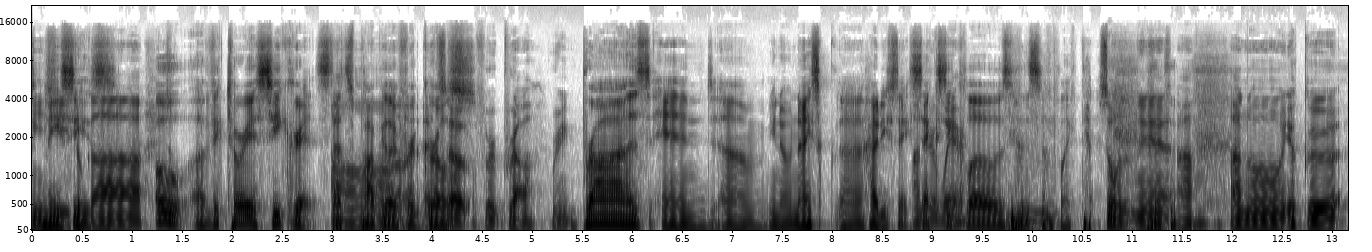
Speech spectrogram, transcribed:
Macy's Macy's. とか Oh, uh, Victoria's Secrets. That's popular for Ah, girls. so for bra right Bras and um, you know, nice. Uh, how do you say, sexy clothes and stuff like that. そうだねああのよく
